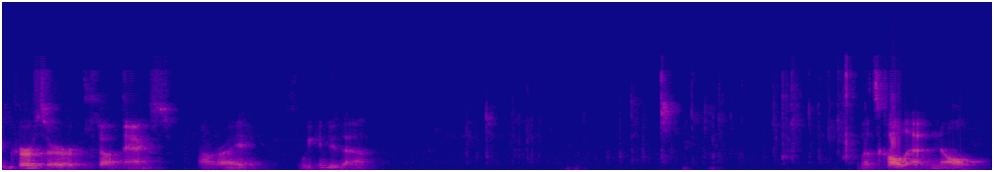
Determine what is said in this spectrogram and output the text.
to cursor dot next. All right, we can do that. Let's call that null.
